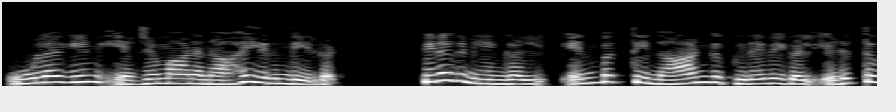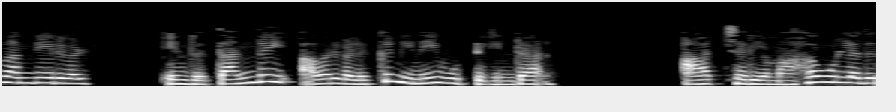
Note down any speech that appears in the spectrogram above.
உலகின் எஜமானனாக இருந்தீர்கள். பிறகு நீங்கள் எண்பத்தி நான்கு பிறவிகள் எடுத்து வந்தீர்கள். என்று தந்தை அவர்களுக்கு நினைவூட்டுகின்றார். ஆச்சரியமாக உள்ளது.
